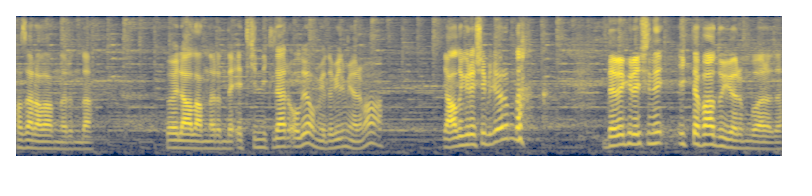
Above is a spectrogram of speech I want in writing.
pazar alanlarında? Böyle alanlarında etkinlikler oluyor muydu bilmiyorum ama yağlı güreşi biliyorum da deve güreşini ilk defa duyuyorum bu arada.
